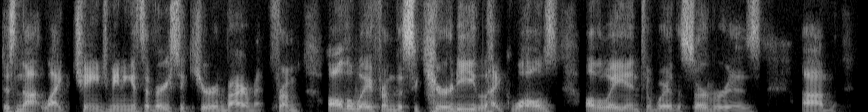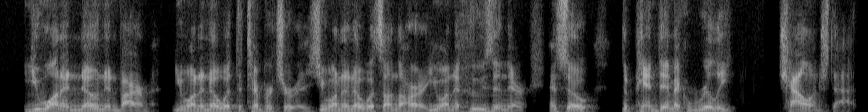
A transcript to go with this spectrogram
does not like change, meaning it's a very secure environment from all the way from the security like walls all the way into where the server is. Um, you want a known environment. You want to know what the temperature is. You want to know what's on the heart. You want to know who's in there. And so the pandemic really challenged that.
